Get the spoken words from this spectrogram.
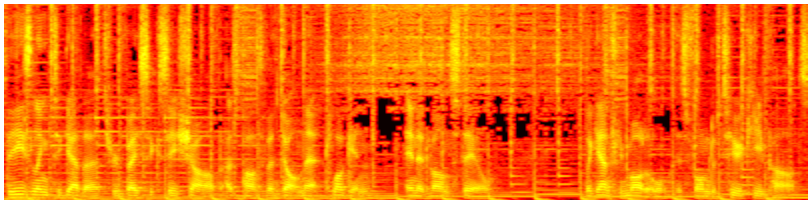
These link together through basic C Sharp as part of a .NET plugin in Advanced Steel. The gantry model is formed of two key parts,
